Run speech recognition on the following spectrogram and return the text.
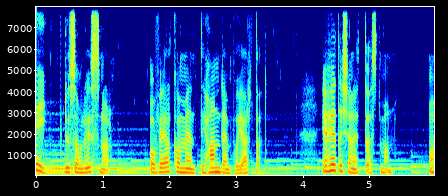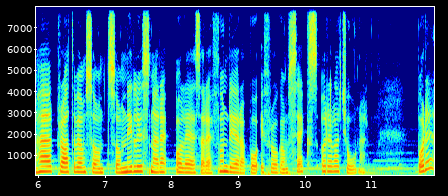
Hej, du som lyssnar och välkommen till Handen på hjärtat. Jag heter Jeanette Östman och här pratar vi om sånt som ni lyssnare och läsare funderar på i fråga om sex och relationer. Både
